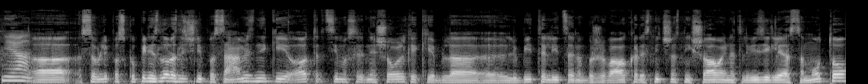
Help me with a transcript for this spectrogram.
Ja. Uh, so bili pa skupini zelo različni posamezniki, od recimo srednje šolke, ki je bila uh, ljubiteljica in oboževalka resničnostnih šovov in na televiziji gleda samo to,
